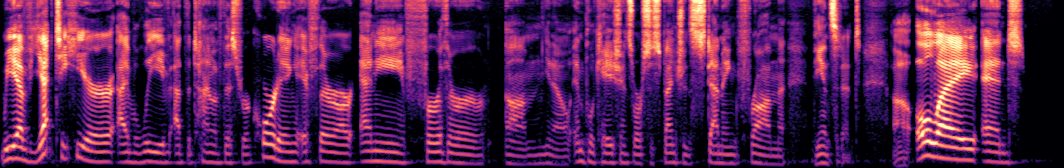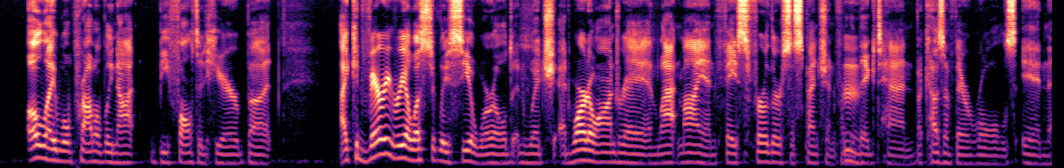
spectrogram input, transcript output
we have yet to hear, I believe, at the time of this recording, if there are any further, um, you know, implications or suspensions stemming from the incident. Uh, Ole and Ole will probably not be faulted here, but I could very realistically see a world in which Eduardo Andre and Lat Mayen face further suspension from mm. the hmm. Big Ten because of their roles in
